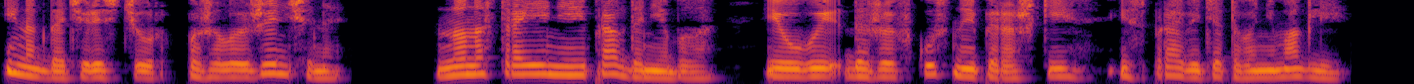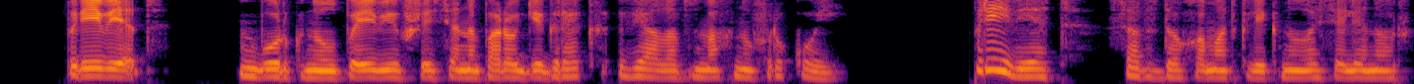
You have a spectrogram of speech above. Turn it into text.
иногда чересчур, пожилой женщины, но настроения и правда не было, и, увы, даже вкусные пирожки исправить этого не могли. «Привет», — буркнул появившийся на пороге Грег, вяло взмахнув рукой. «Привет», — со вздохом откликнулась Эленор.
